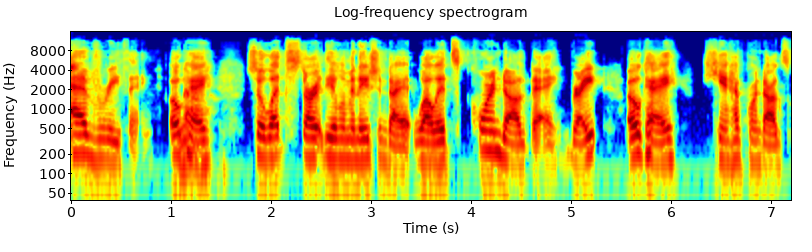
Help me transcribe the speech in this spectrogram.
everything. Okay. So let's start the elimination diet. Well, it's corn dog day, right? Okay. Can't have corn dogs.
